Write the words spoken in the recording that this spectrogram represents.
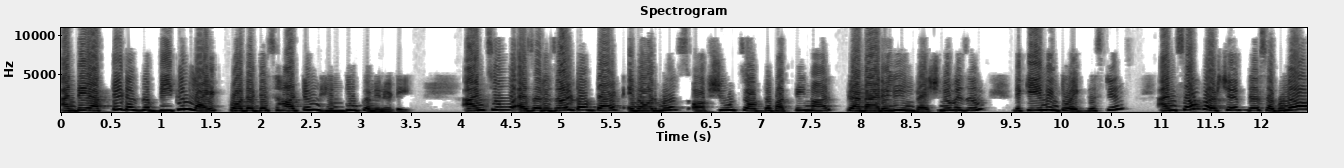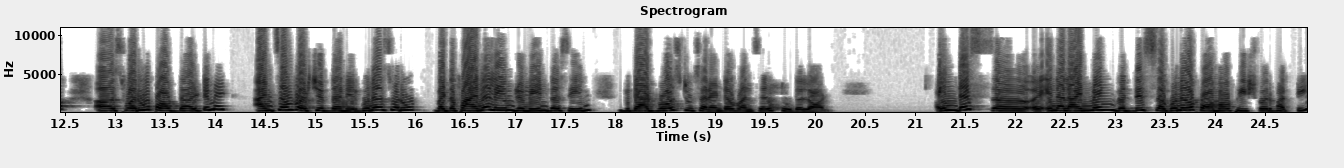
and they acted as the beacon light for the disheartened Hindu community. And so, as a result of that, enormous offshoots of the Bhakti Marg, primarily in Vaishnavism, they came into existence. And some worship the Saguna uh, Swarup of the ultimate, and some worship the Nirguna Swarup, but the final aim remained the same, that was to surrender oneself to the Lord. In this, uh, in alignment with this Saguna form of Ishwar Bhakti,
